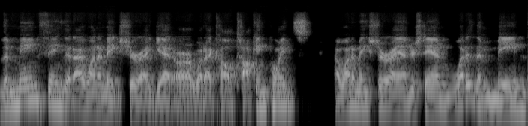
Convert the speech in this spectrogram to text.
the main thing that I want to make sure I get are what I call talking points. I want to make sure I understand what are the main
